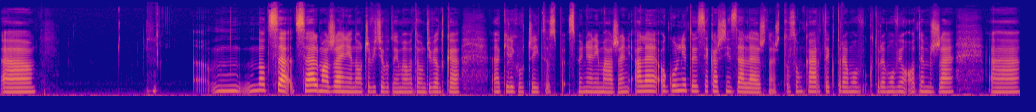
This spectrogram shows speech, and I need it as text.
e, no cel, cel, marzenie, no oczywiście, bo tutaj mamy tą dziewiątkę e, kielichów, czyli to spe- spełnianie marzeń, ale ogólnie to jest jakaś niezależność. To są karty, które, mów, które mówią o tym, że e,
